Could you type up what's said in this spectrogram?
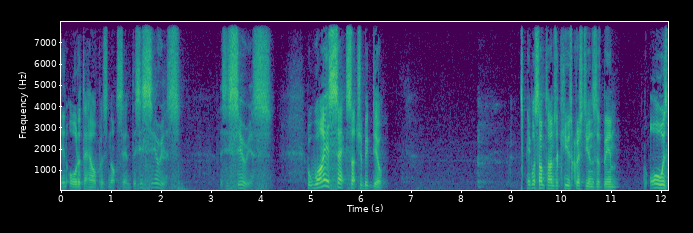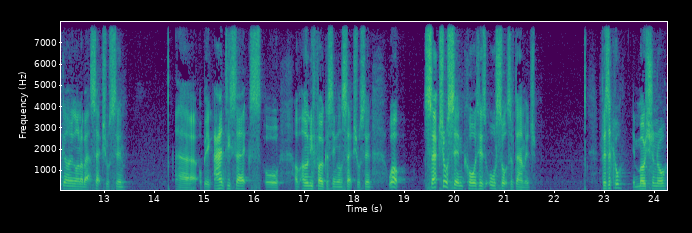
in order to help us not sin. This is serious. This is serious. But why is sex such a big deal? People sometimes accuse Christians of being always going on about sexual sin, uh, or being anti sex, or of only focusing on sexual sin. Well, Sexual sin causes all sorts of damage physical, emotional,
